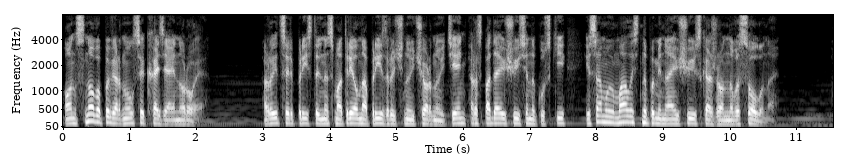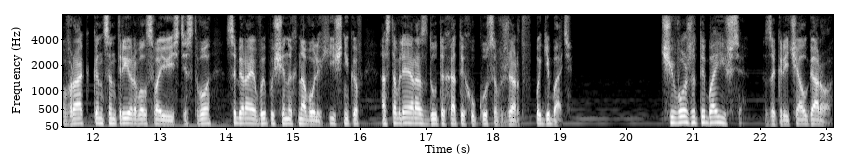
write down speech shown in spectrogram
Он снова повернулся к хозяину Роя. Рыцарь пристально смотрел на призрачную черную тень, распадающуюся на куски и самую малость напоминающую искаженного Солуна. Враг концентрировал свое естество, собирая выпущенных на волю хищников, оставляя раздутых от их укусов жертв погибать. «Чего же ты боишься?» – закричал Гаро.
